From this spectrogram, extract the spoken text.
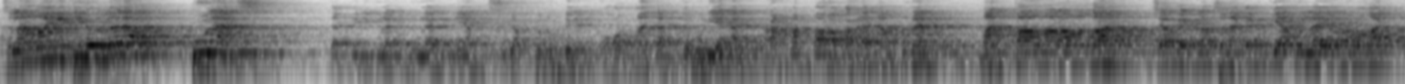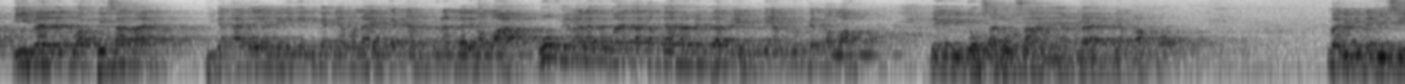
Selama ini tidur lelap, pulas. Tapi di bulan-bulan yang sudah penuh dengan kehormatan, kemuliaan, rahmat, barakah dan ampunan, man qama Ramadan, siapa yang melaksanakan qiyamul lail Ramadan imanan wa ihtisaban, tidak ada yang diinginkannya melainkan ampunan dari Allah. Ghufira lakum ma taqaddama min dhanbi. Diampunkan Allah dari dosa-dosanya yang lain yang lampau. Mari kita isi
